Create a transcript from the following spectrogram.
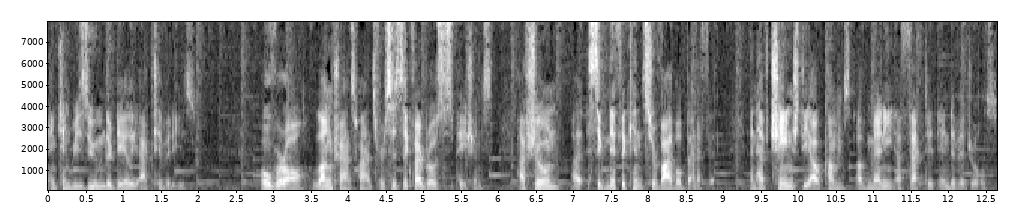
and can resume their daily activities. Overall, lung transplants for cystic fibrosis patients have shown a significant survival benefit and have changed the outcomes of many affected individuals.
